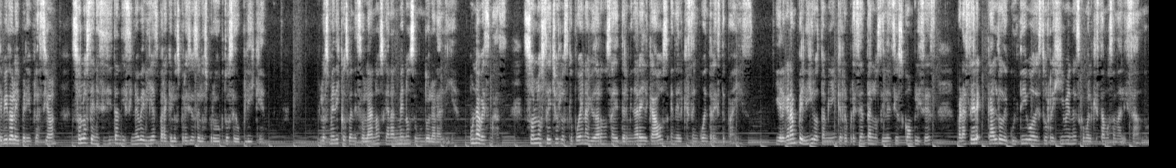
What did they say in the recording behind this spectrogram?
Debido a la hiperinflación, solo se necesitan 19 días para que los precios de los productos se dupliquen. Los médicos venezolanos ganan menos de un dólar al día. Una vez más, son los hechos los que pueden ayudarnos a determinar el caos en el que se encuentra este país. Y el gran peligro también que representan los silencios cómplices para hacer caldo de cultivo de estos regímenes como el que estamos analizando.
